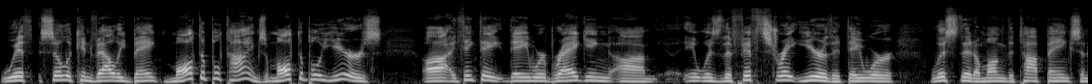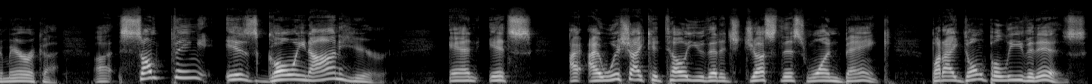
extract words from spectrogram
with Silicon Valley Bank multiple times, multiple years. Uh, I think they they were bragging. Um, it was the fifth straight year that they were listed among the top banks in America. Uh, something is going on here. And it's, I, I wish I could tell you that it's just this one bank, but I don't believe it is.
